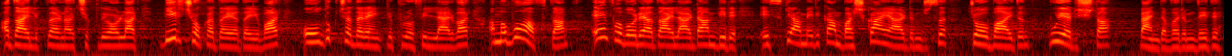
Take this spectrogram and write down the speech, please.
adaylıklarını açıklıyorlar. Birçok aday adayı var, oldukça da renkli profiller var. Ama bu hafta en favori adaylardan biri eski Amerikan Başkan Yardımcısı Joe Biden bu yarışta ben de varım dedi.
